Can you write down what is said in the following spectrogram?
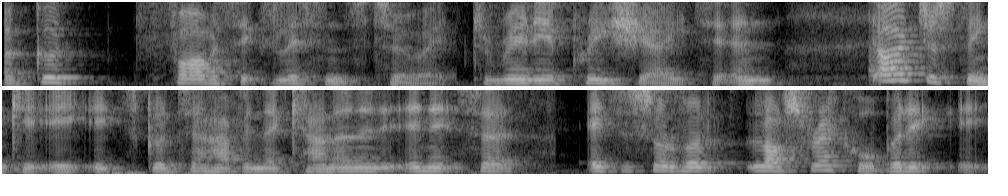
a good five or six listens to it to really appreciate it. And I just think it, it, it's good to have in their canon, and, it, and it's a it's a sort of a lost record. But it, it,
